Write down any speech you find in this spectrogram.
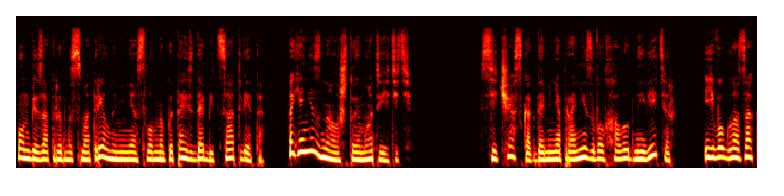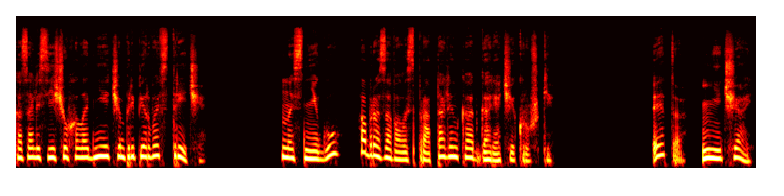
Он безотрывно смотрел на меня, словно пытаясь добиться ответа, а я не знала, что ему ответить. Сейчас, когда меня пронизывал холодный ветер, его глаза казались еще холоднее, чем при первой встрече. На снегу образовалась проталинка от горячей кружки. «Это не чай»,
